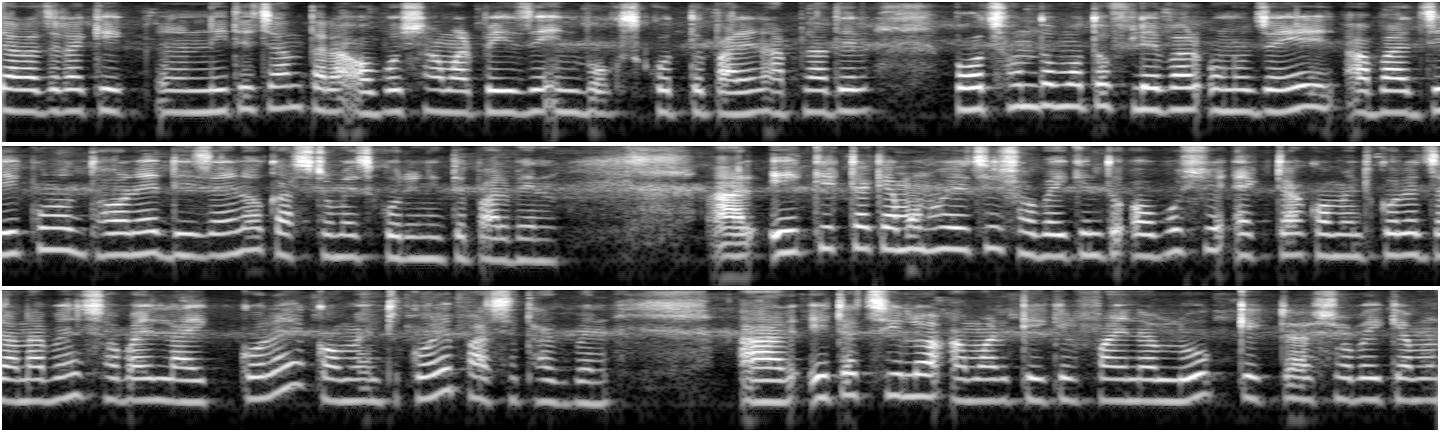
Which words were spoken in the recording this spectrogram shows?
যারা যারা কেক নিতে চান, তারা অবশ্যই আমার পেজে ইনবক্স করতে পারেন। আপনাদের পছন্দ মতো ফ্লেভার অনুযায়ী আবার যে কোনো ধরনের ডিজাইনও কাস্টমাইজ করে নিতে পারবেন। আর এই কেকটা কেমন হয়েছে সবাই কিন্তু অবশ্যই একটা কমেন্ট করে জানাবেন। সবাই লাইক করে কমেন্ট করে পাশে থাকবেন। আর এটা ছিল আমার কেকের ফাইনাল লুক কেকটা সবাই কেমন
